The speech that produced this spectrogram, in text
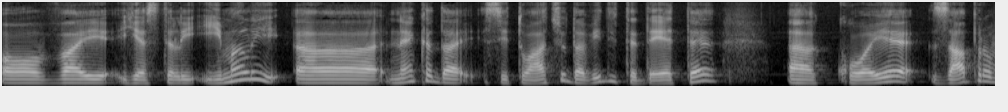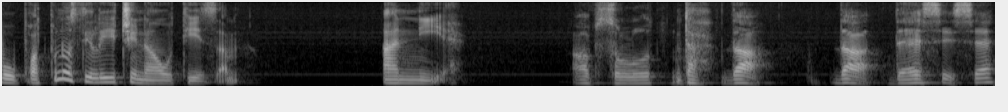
Ovaj, jeste li imali uh, nekada situaciju da vidite dete uh, koje zapravo u potpunosti liči na autizam, a nije? Apsolutno. Da. Da, da, desi se.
